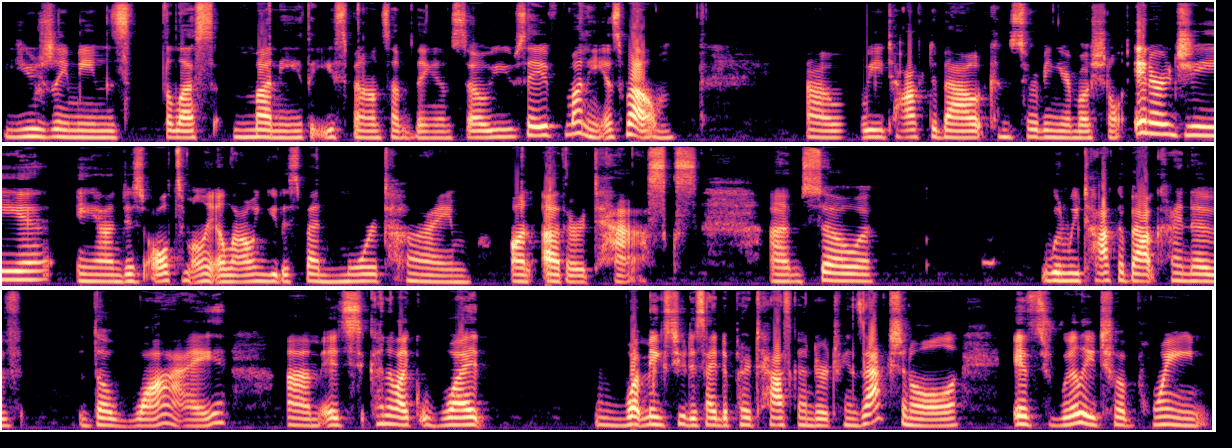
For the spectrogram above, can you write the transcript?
usually means the less money that you spend on something and so you save money as well uh, we talked about conserving your emotional energy and just ultimately allowing you to spend more time on other tasks. Um, so, when we talk about kind of the why, um, it's kind of like what what makes you decide to put a task under transactional. It's really to a point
